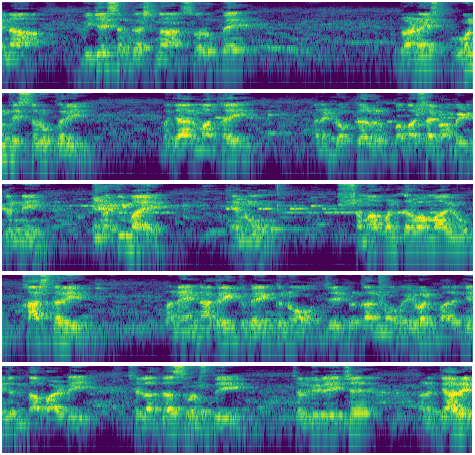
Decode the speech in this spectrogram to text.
એના વિજય સંઘર્ષના સ્વરૂપે ગણેશ ભુવનથી શરૂ કરી બજારમાં થઈ. અને ડૉક્ટર બાબા સાહેબ આંબેડકરની પ્રતિમાએ એનું સમાપન કરવામાં આવ્યું. ખાસ કરી અને નાગરિક બેંકનો જે પ્રકારનો વહીવટ ભારતીય જનતા પાર્ટી છેલ્લા દસ વર્ષથી ચલવી રહી છે અને ત્યારે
